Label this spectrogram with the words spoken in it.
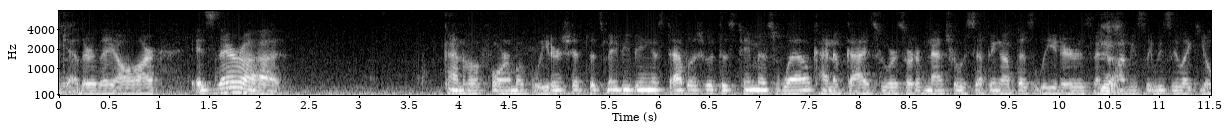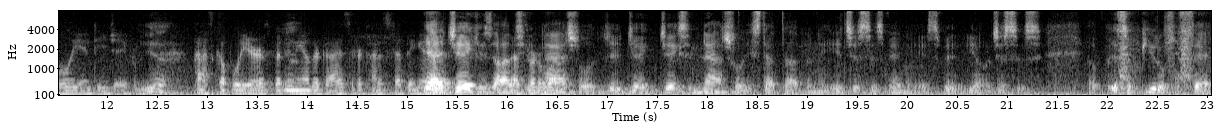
together they all are, is there a kind of a form of leadership that's maybe being established with this team as well? Kind of guys who are sort of naturally stepping up as leaders, and Yeah. obviously we see like Yoeli and TJ from Yeah. the past couple of years. But Yeah. any other guys that are kind of stepping in? Yeah, Jake is obviously sort of natural. J- Jake Jake's naturally stepped up, and it just has been it's been you know just is it's a beautiful fit.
